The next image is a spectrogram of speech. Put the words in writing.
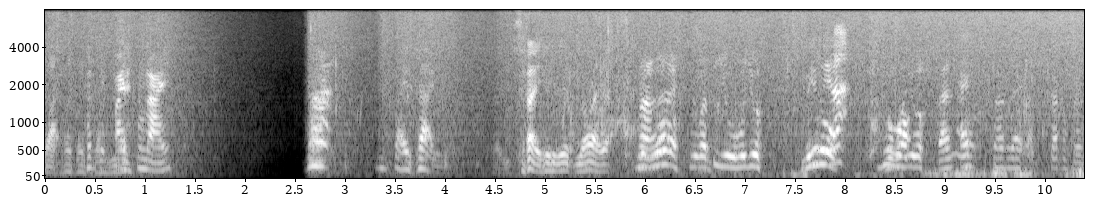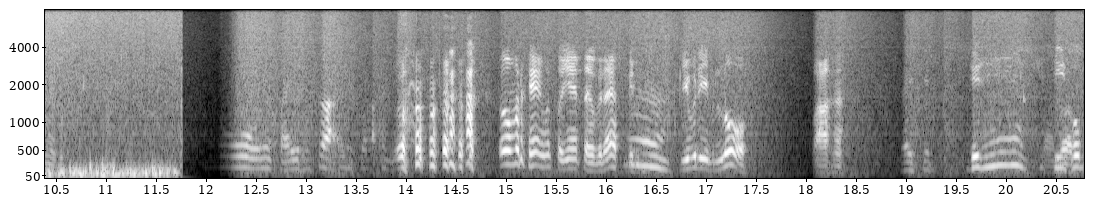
ได้ไม่ใช่ไปทางไหนใส่ใส่ใส่เรียบร้อยแล้วมาเลยอยู่วันที่อยู่มาอยู่มีอยู่ละอยู่อยู่ตั้งไอ้ตั้งไอ้จัดลงไปหน่อยโอ้ยไปซะเออมันแห้งมันตัวใหญ่เติบไปได้เป็นอยู่พอดีเป็นโลปลาฮะดี นี่ตีผม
